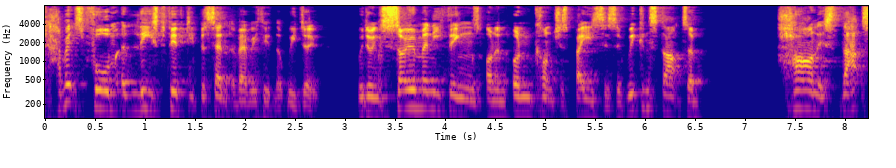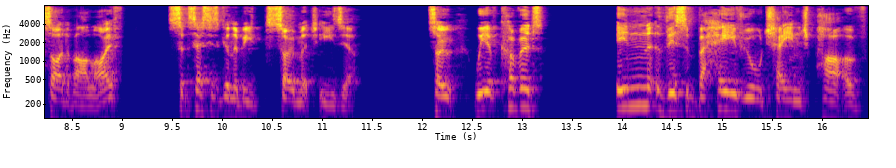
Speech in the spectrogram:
habits form at least 50% of everything that we do. We're doing so many things on an unconscious basis. If we can start to harness that side of our life, success is going to be so much easier. So we have covered in this behavioral change part of,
